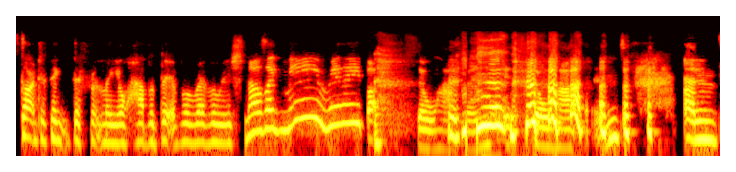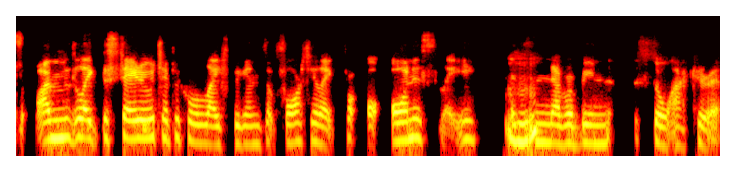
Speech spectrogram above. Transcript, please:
start to think differently you'll have a bit of a revolution I was like me really but so happened it so happened and I'm like the stereotypical life begins at 40 like for, honestly it's Mhm. never been so accurate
